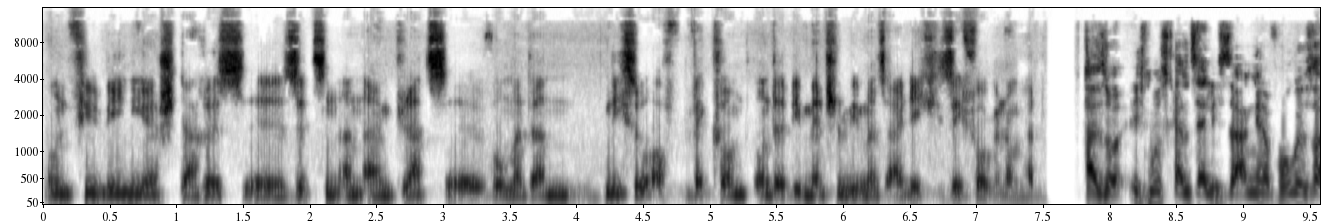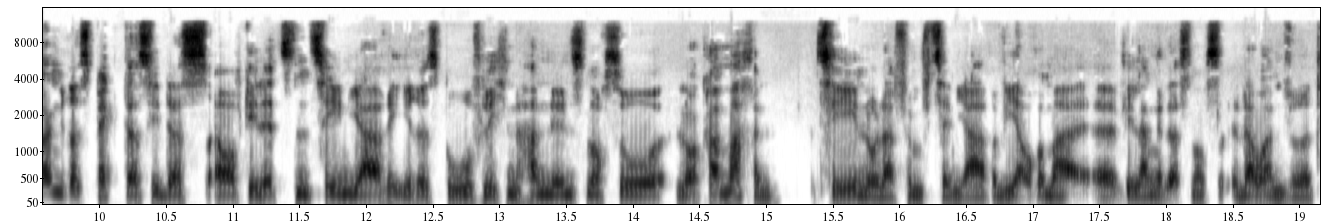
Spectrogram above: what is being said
und viel weniger starres äh, Sitzen an einem Platz, äh, wo man dann nicht so oft wegkommt unter die Menschen, wie man es eigentlich sich vorgenommen hat. Also ich muss ganz ehrlich sagen, Herr Vogelsang, Respekt, dass Sie das auf die letzten zehn Jahre Ihres beruflichen Handelns noch so locker machen. Zehn oder 15 Jahre, wie auch immer, äh, wie lange das noch dauern wird.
